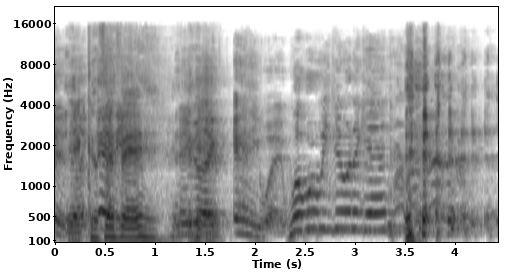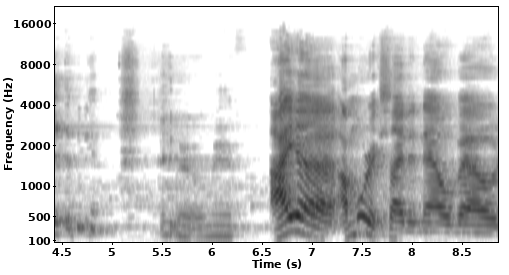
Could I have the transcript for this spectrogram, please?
he'd Yeah, like, 'cause "Any-" if they- and he'd be like, "Anyway, what were we doing again?" I uh, I'm more excited now about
